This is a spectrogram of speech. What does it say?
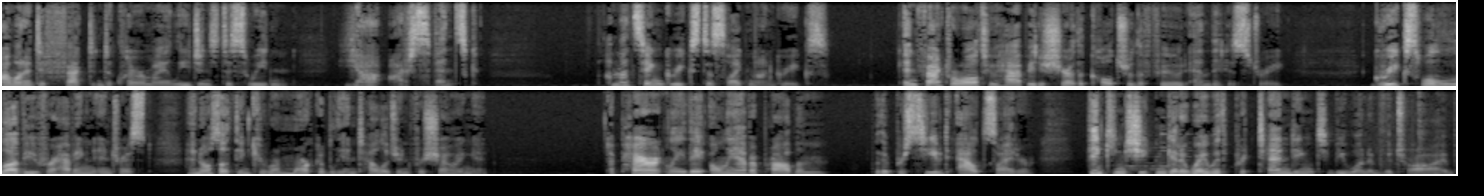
I want to defect and declare my allegiance to Sweden. Ja, är svensk. I'm not saying Greeks dislike non Greeks. In fact, we're all too happy to share the culture, the food, and the history. Greeks will love you for having an interest and also think you're remarkably intelligent for showing it. Apparently, they only have a problem with a perceived outsider thinking she can get away with pretending to be one of the tribe.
